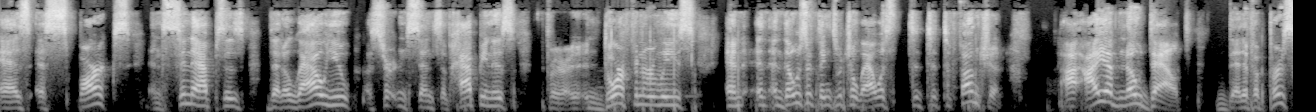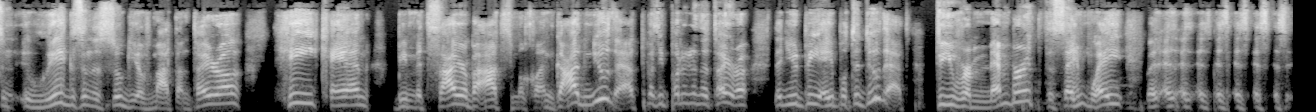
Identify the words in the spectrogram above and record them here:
as, as sparks and synapses that allow you a certain sense of happiness for endorphin release. And, and, and those are things which allow us to, to, to function I, I, have no doubt that if a person lives in the sugi of Matan Torah, he can be mitzayer ba'atzmacha. And God knew that because he put it in the Torah that you'd be able to do that. Do you remember it the same way as, as, as,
